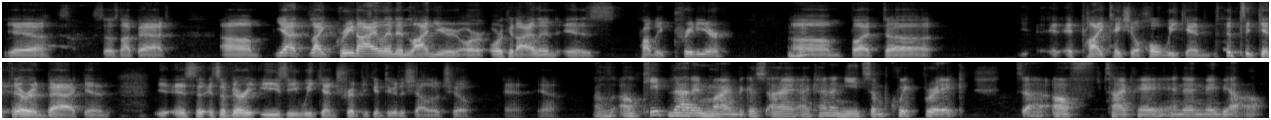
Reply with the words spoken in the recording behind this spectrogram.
Yeah, so it's not bad. Um, yeah, like Green Island and Lanyu or Orchid Island is probably prettier, mm-hmm. um, but uh, it, it, probably takes you a whole weekend to get there and back. And it's it's a very easy weekend trip you could do to Xiaoliuqiu. And yeah, I'll I'll keep that in mind because I I kind of need some quick break to, uh, off Taipei, and then maybe I'll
